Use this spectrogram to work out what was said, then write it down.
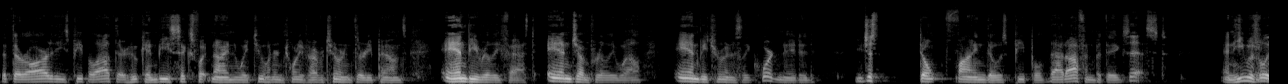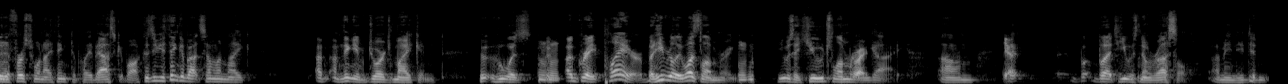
that there are these people out there who can be six foot nine and weigh 225 or 230 pounds and be really fast and jump really well and be tremendously coordinated. You just don't find those people that often, but they exist. And he was really mm-hmm. the first one, I think, to play basketball. Because if you think about someone like, I'm thinking of George Mikan, who, who was mm-hmm. a, a, great player, but he really was lumbering. Mm-hmm. He was a huge lumbering right. guy. Um, yeah but, but he was no Russell. I mean, he didn't,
